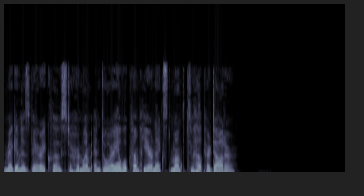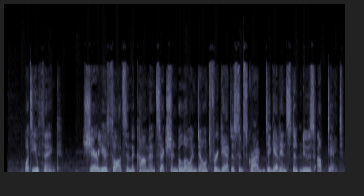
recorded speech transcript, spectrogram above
Meghan is very close to her mum and Doria will come here next month to help her daughter. What do you think? Share your thoughts in the comment section below and don't forget to subscribe to get instant news update.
